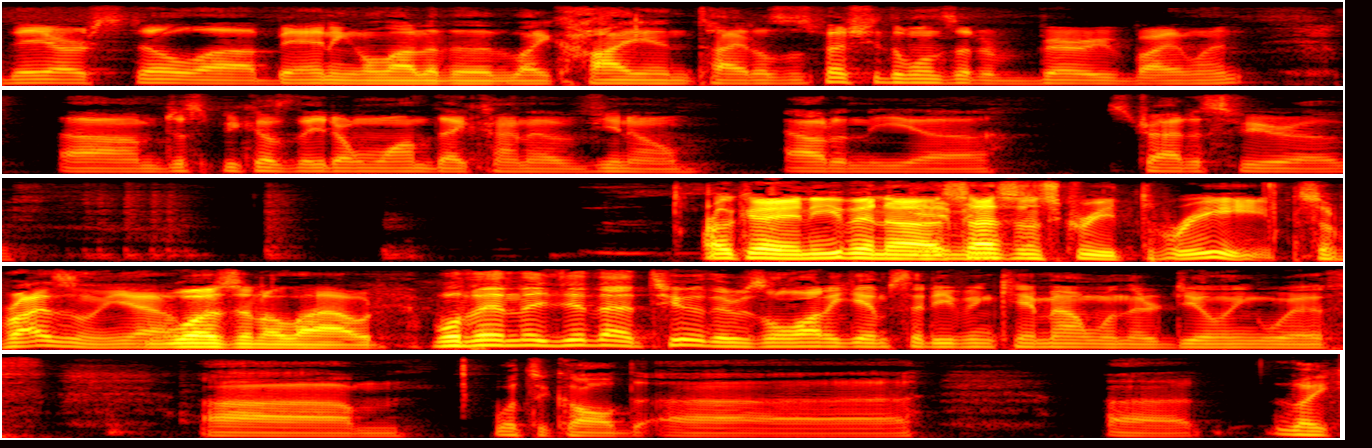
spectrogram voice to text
they are still uh, banning a lot of the like high end titles, especially the ones that are very violent, um, just because they don't want that kind of you know out in the uh, stratosphere of. Okay, and even uh, Assassin's Creed 3 Surprisingly, yeah. wasn't allowed. Well, then they did that too. There was a lot of games that even came out when they're dealing with, um, what's it called? Uh, uh, like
